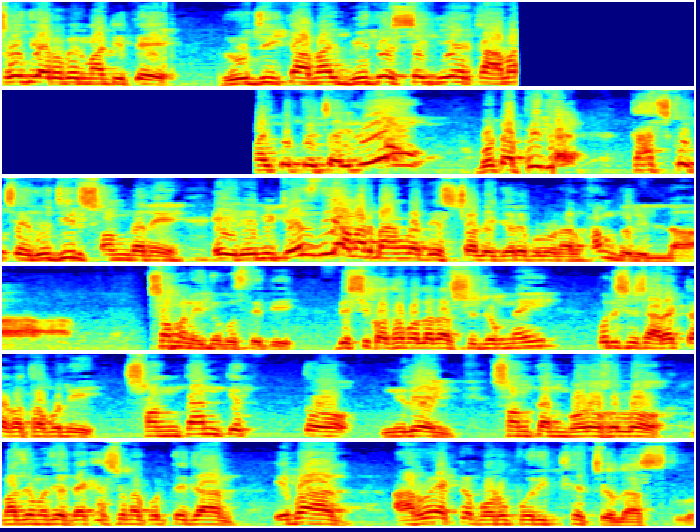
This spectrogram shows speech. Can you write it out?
সৌদি আরবের মাটিতে রুজি কামাই, বিদেশে গিয়ে কামাই করতে চাইলেও গোটা কাজ করছে রুজির সন্ধানে। এই রেমিটেন্স দিয়ে আমার বাংলাদেশ চলে, জোরে বলুন, আলহামদুলিল্লাহ। সম্মানিত উপস্থিতি, বেশি কথা বলার আর সুযোগ নেই। পরিশেষে আরেকটা কথা বলি, সন্তানকে তো নিলেন, সন্তান বড় হলো, মাঝে মাঝে দেখাশোনা করতে যান, এবার আরও একটা বড় পরীক্ষা চলে আসলো।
